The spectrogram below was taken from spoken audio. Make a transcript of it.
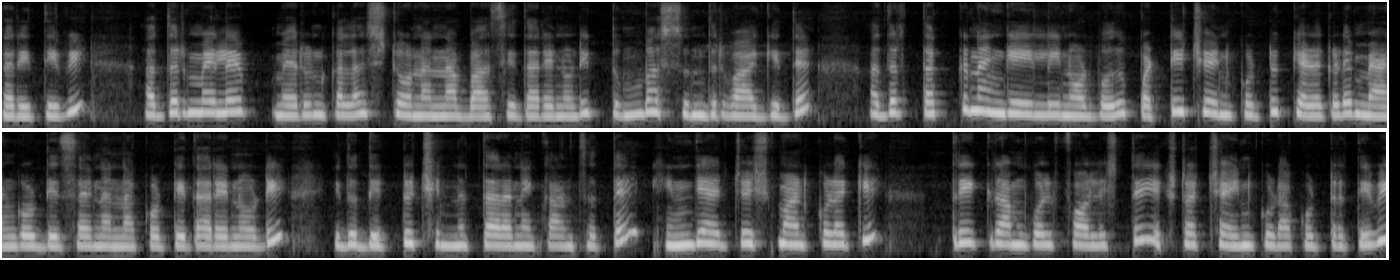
ಕರಿತೀವಿ. ಅದರ ಮೇಲೆ ಮೆರೂನ್ ಕಲರ್ ಸ್ಟೋನನ್ನು ಬಾಸಿದ್ದಾರೆ ನೋಡಿ. ತುಂಬ ಸುಂದರವಾಗಿದೆ. ಅದರ ತಕ್ಕನಂಗೆ ಇಲ್ಲಿ ನೋಡ್ಬೋದು ಪಟ್ಟಿ ಚೈನ್ ಕೊಟ್ಟು ಕೆಳಗಡೆ ಮ್ಯಾಂಗೋ ಡಿಸೈನನ್ನು ಕೊಟ್ಟಿದ್ದಾರೆ ನೋಡಿ. ಇದು ದಿಟ್ಟು ಚಿನ್ನದ ಥರನೇ ಕಾಣಿಸುತ್ತೆ. ಹಿಂದೆ ಅಡ್ಜಸ್ಟ್ ಮಾಡ್ಕೊಳ್ಳೋಕ್ಕೆ ತ್ರೀ ಗ್ರಾಮ್ ಗೋಲ್ಡ್ ಫಾಲಿಶ್ದೆ ಎಕ್ಸ್ಟ್ರಾ ಚೈನ್ ಕೂಡ ಕೊಟ್ಟಿರ್ತೀವಿ.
